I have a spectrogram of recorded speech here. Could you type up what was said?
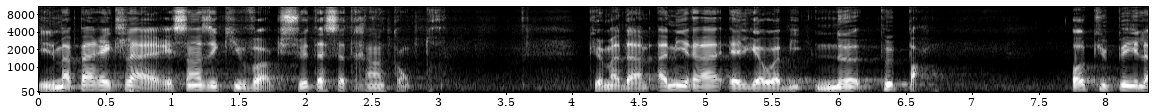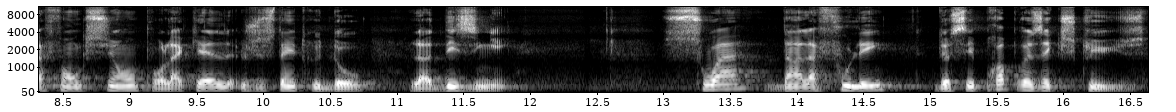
Il m'apparaît clair et sans équivoque, suite à cette rencontre, que Mme Amira El-Gawabi ne peut pas occuper la fonction pour laquelle Justin Trudeau l'a désignée, soit dans la foulée de ses propres excuses,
